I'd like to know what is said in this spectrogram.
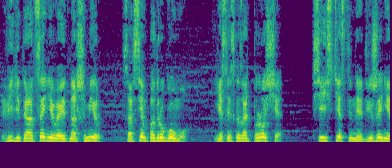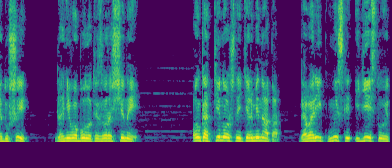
видит и оценивает наш мир совсем по-другому. Если сказать проще, все естественные движения души для него будут извращены. Он как киношный терминатор, говорит, мыслит и действует,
